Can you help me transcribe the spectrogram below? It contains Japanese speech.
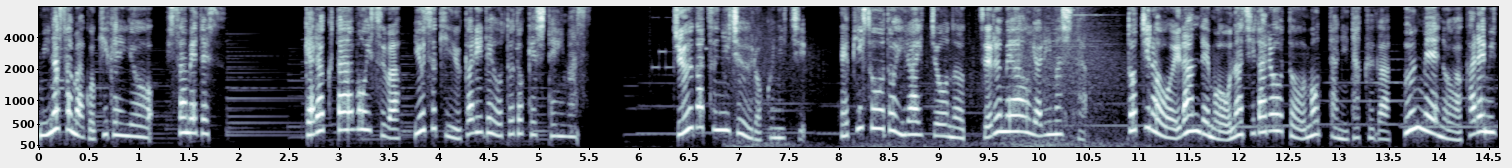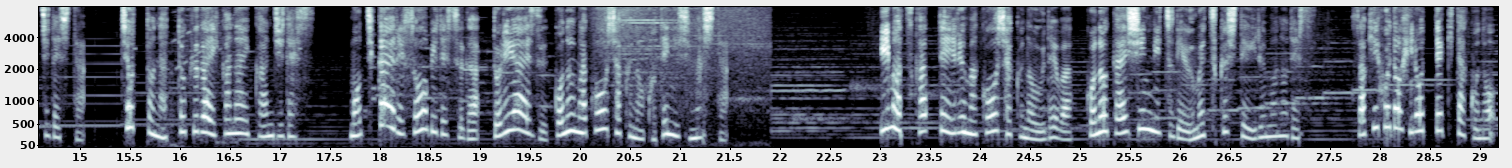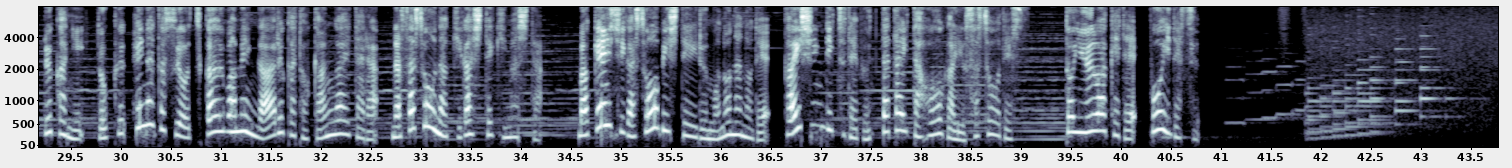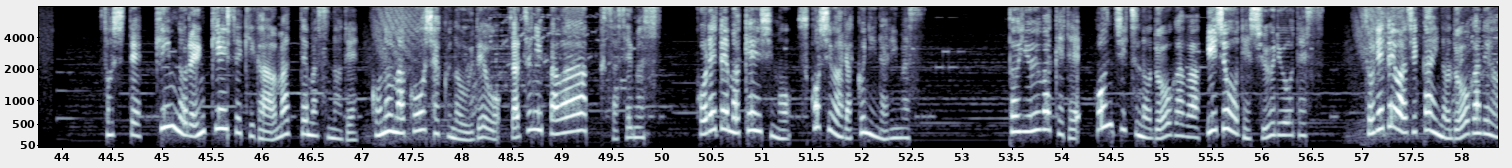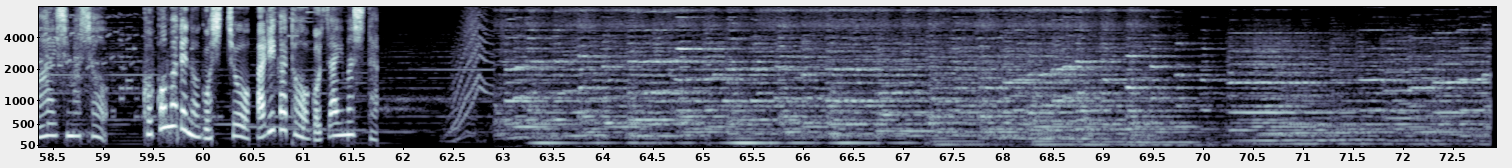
皆様ごきげんよう、ひさめです。キャラクターボイスは、ゆずきゆかりでお届けしています。10月26日、エピソード依頼帳のゼルメアをやりました。どちらを選んでも同じだろうと思った2択が、運命の分かれ道でした。ちょっと納得がいかない感じです。持ち帰る装備ですが、とりあえずこの魔鉱石のコテにしました。今使っている魔鉱石の腕は、この会心率で埋め尽くしているものです。先ほど拾ってきたこのルカに毒ヘナトスを使う場面があるかと考えたらなさそうな気がしてきました。魔剣士が装備しているものなので、会心率でぶったたいた方が良さそうです。というわけで、ぽいです。そして、金の錬金石が余ってますので、この魔鉱石の腕を雑にパワーアップさせます。これで魔剣士も少しは楽になります。というわけで、本日の動画は以上で終了です。それでは次回の動画でお会いしましょう。ここまでのご視聴ありがとうございました。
